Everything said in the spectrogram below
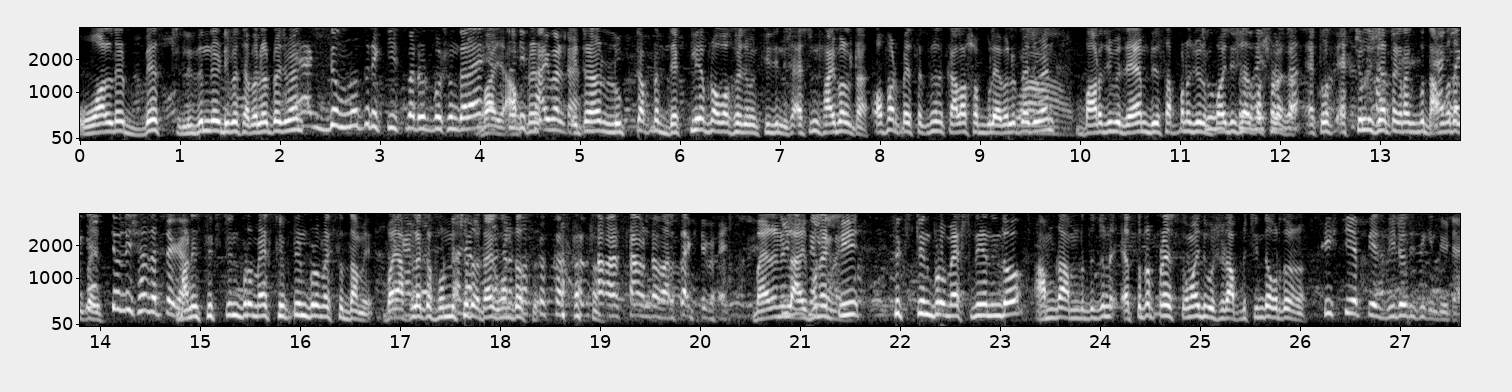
ওয়ার্ল্ডের বেস্ট লিজেন্ডারি ডিভাইস অ্যাভেলেবল পেয়ে যাবেন একদম নতুন একটি স্মার্টফোন বসুন্ধরা ভাই S25 আপনার আলট্রা এটার লুকটা আপনার দেখলেই আপনি অবাক হয়ে যাবেন কি জিনিস এস ফাইভ আলটা অফার পেয়ে থাকতেছে কালার সবগুলো অ্যাভেলেবল পেয়ে যাবেন বারো জিবি র্যাম দিয়ে ছাপ্পান্ন জিবি পঁয়ত্রিশ হাজার পাঁচশো টাকা এক লক্ষ একচল্লিশ হাজার টাকা রাখব দাম কথা প্রাইস চল্লিশ হাজার টাকা মানে sixteen pro max fifteen pro ম্যাক্সের দামে ভাই আসলে একটা ফোন নিচ্ছে তো এটা কমতে আছে সাউন্ডটা ভালো লাগে ভাই বাইরে নিলে আইফোন একটি সিক্সটিন প্রো ম্যাক্স নিয়ে নিল। আমরা আমাদের জন্য এতটা প্রাইস কমাই দিব সেটা আপনি চিন্তা করতে পারেন সিক্সটি এফপিএস ভিডিও দিছি কিন্তু এটা।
